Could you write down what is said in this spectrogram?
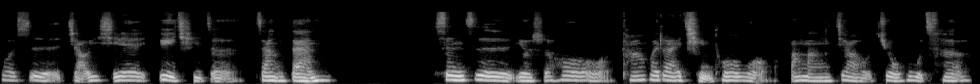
或是缴一些逾期的账单，甚至有时候他会来请托我帮忙叫救护车，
